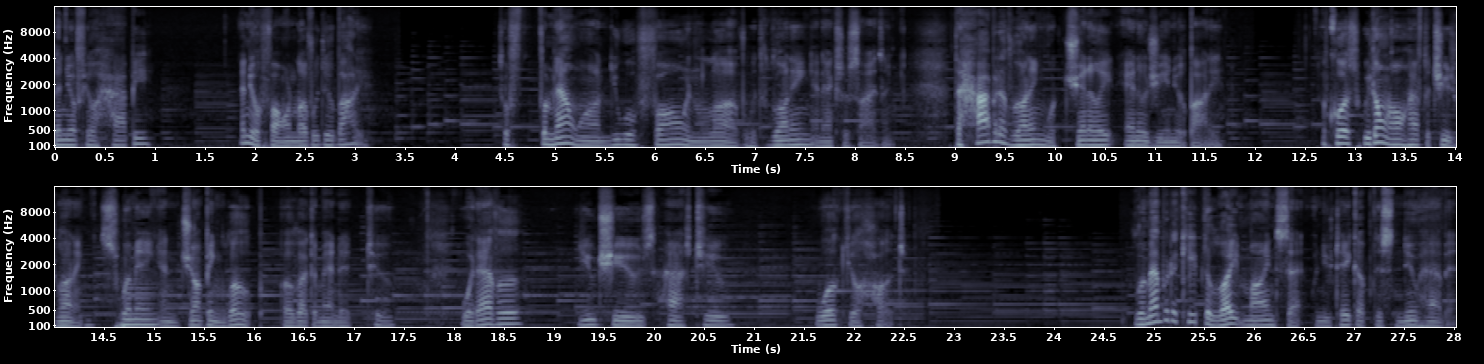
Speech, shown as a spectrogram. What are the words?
Then you'll feel happy and you'll fall in love with your body. So from now on, you will fall in love with running and exercising. The habit of running will generate energy in your body. Of course, we don't all have to choose running. Swimming and jumping rope are recommended too. Whatever you choose has to work your heart. Remember to keep the right mindset when you take up this new habit.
